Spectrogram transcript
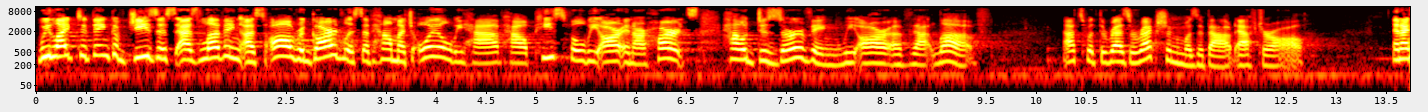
We like to think of Jesus as loving us all, regardless of how much oil we have, how peaceful we are in our hearts, how deserving we are of that love. That's what the resurrection was about, after all. And I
